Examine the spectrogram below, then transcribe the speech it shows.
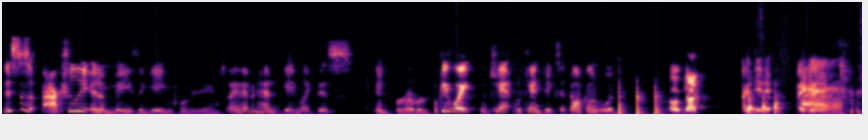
This is actually an amazing game of Hunger Games. I haven't had a game like this. In forever. Okay, wait. We can't. We can't jinx it. Knock on wood. Oh, God. I did it. I Ah. did it.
